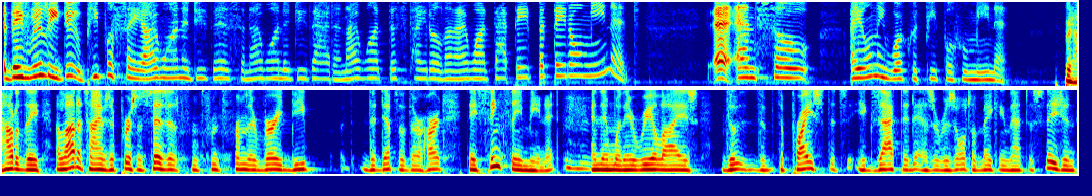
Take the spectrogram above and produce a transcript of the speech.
They really do. People say, "I want to do this and I want to do that and I want this title and I want that." They, but they don't mean it. And so, I only work with people who mean it. But how do they? A lot of times, a person says it from from, from their very deep, the depth of their heart. They think they mean it, Mm-hmm. and then when they realize the, the the price that's exacted as a result of making that decision,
